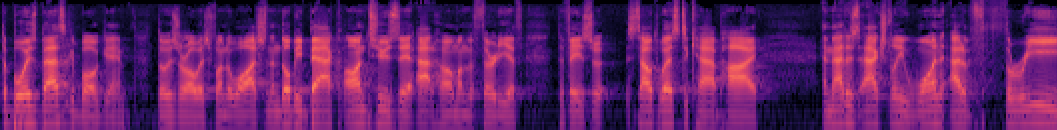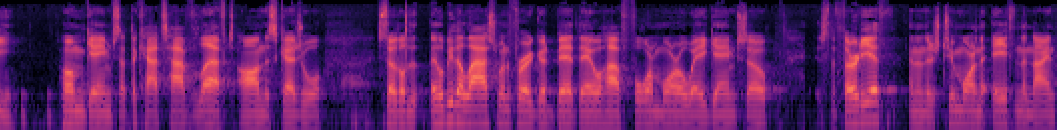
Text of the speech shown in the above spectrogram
the boys basketball game. Those are always fun to watch. And then they'll be back on Tuesday at home on the 30th to face uh, Southwest DeKalb High. And that is actually one out of three home games that the Cats have left on the schedule. So it'll be the last one for a good bit. They will have four more away games. So it's the 30th, and then there's two more on the 8th and the 9th.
